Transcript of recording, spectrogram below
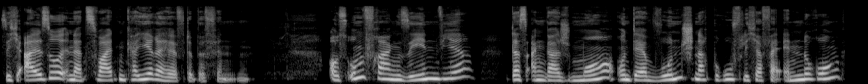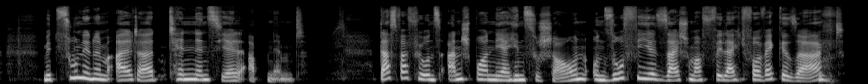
sich also in der zweiten Karrierehälfte befinden. Aus Umfragen sehen wir, das Engagement und der Wunsch nach beruflicher Veränderung mit zunehmendem Alter tendenziell abnimmt. Das war für uns Ansporn, näher hinzuschauen. Und so viel sei schon mal vielleicht vorweg gesagt.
